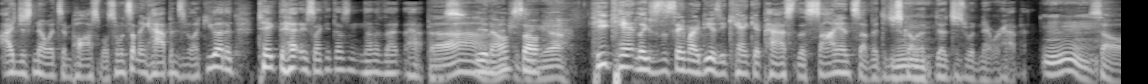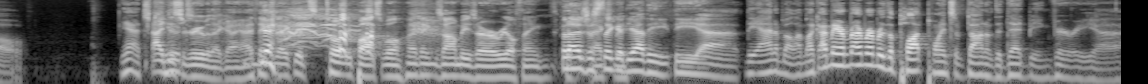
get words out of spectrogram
I just know it's impossible. So when something happens, and they're like, you got to take the head. He's like, it doesn't. None of that happens. Ah, you know. So yeah. he can't. Like it's the same idea as he can't get past the science of it to just go. That just would never happen. So yeah, it's. I disagree with that guy. I think like it's totally possible. I think zombies are a real thing. But I was just Actually. thinking, yeah, the the uh, the Annabelle. I'm like, I mean, I remember the plot points of Dawn of the Dead being very. Uh,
